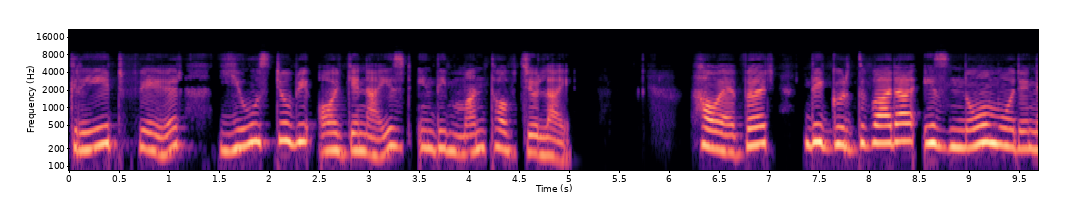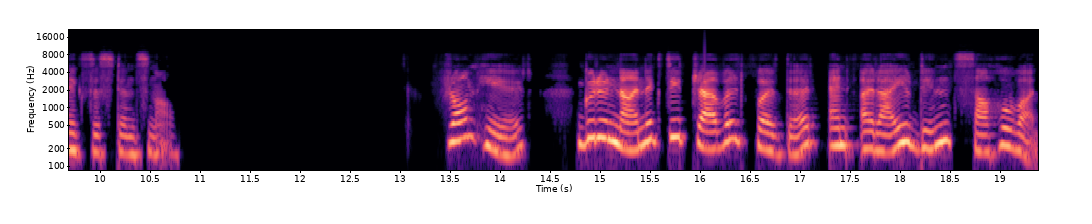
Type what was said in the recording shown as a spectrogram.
great fair used to be organized in the month of July. However, the Gurdwara is no more in existence now. From here, Guru Nanak Ji travelled further and arrived in Sahoval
